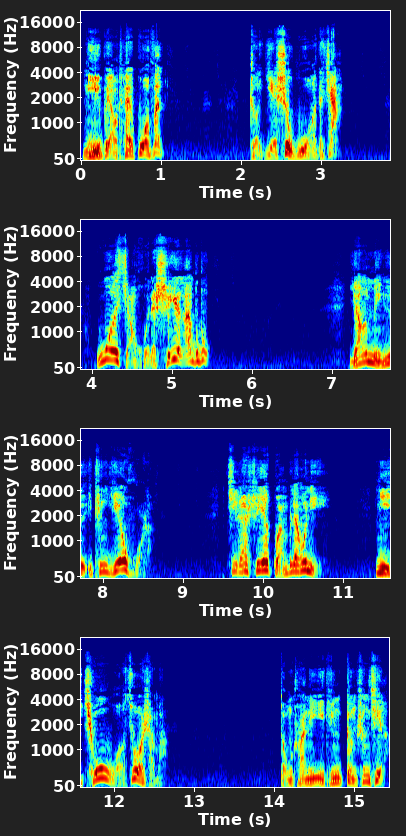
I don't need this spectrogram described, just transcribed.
你不要太过分，这也是我的家。”我想回来，谁也拦不住。杨敏玉一听也火了，既然谁也管不了你，你求我做什么？董传林一听更生气了，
